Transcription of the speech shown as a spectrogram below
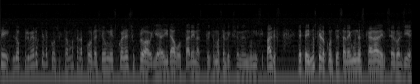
Sí, lo primero que le consultamos a la población es cuál es su probabilidad de ir a votar en las próximas elecciones municipales. Le pedimos que lo contestara en una escala del 0 al 10,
